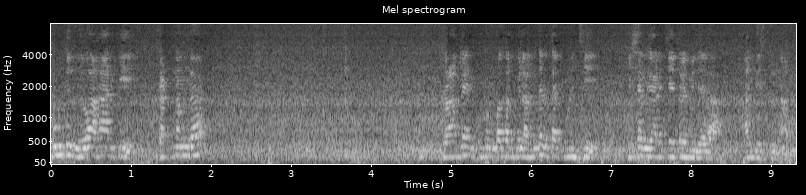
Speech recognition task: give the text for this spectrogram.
కూతురు వివాహానికి కట్నంగా డ్రాగ్ లైన్ కుటుంబ సభ్యులందరి తరపు నుంచి కిషన్ గారి చేతుల మీదుగా అందిస్తున్నాము.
